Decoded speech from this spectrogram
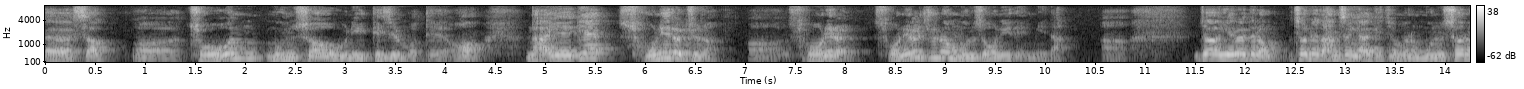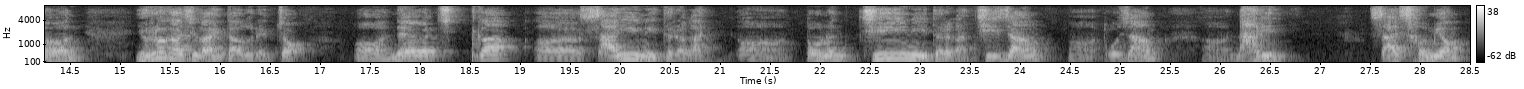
어, 썩 어, 좋은 문서 운이 되질 못해요. 나에게 손해를 주는 어, 손해를 손해를 주는 문서 운이 됩니다. 아, 저 예를 들어 전에도 항상 이야기했지만 문서는 여러 가지가 있다 그랬죠. 어, 내가 어, 사인이 들어간 어, 또는 지인이 들어간 지장, 어, 도장, 어, 날인, 사, 서명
